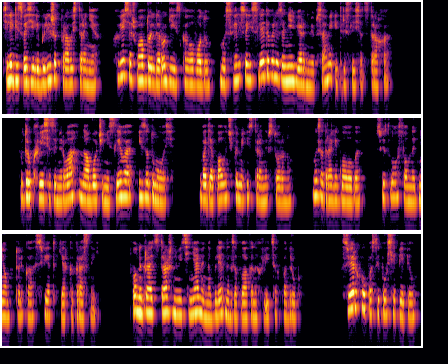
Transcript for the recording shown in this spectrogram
Телеги свозили ближе к правой стороне. Хвеся шла вдоль дороги и искала воду. Мы с Эльсой следовали за ней верными псами и тряслись от страха. Вдруг Хвеся замерла на обочине слева и задумалась, водя палочками из стороны в сторону. Мы задрали головы. Светло, словно днем, только свет ярко-красный. Он играет страшными тенями на бледных заплаканных лицах подруг. Сверху посыпался пепел,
